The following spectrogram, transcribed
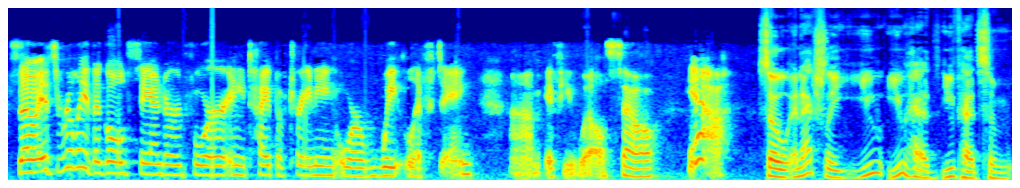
so it's really the gold standard for any type of training or weightlifting, um, if you will. So yeah. So, and actually, you you had you've had some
